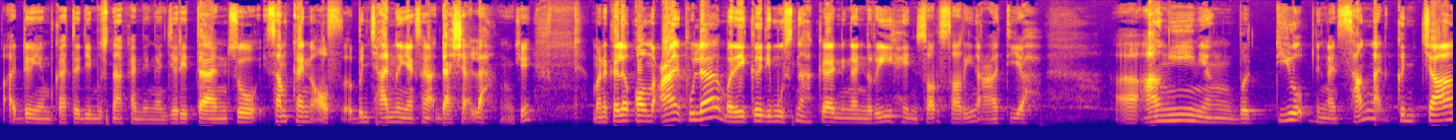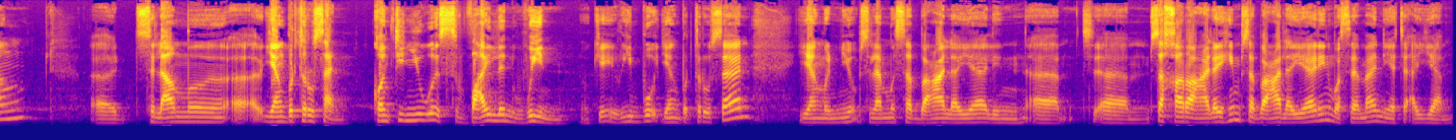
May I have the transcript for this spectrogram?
ada yang berkata dimusnahkan dengan jeritan. So some kind of bencana yang sangat dahsyat lah okay. manakala kaum Ad pula mereka dimusnahkan dengan rihin sarsarin atiyah. Uh, angin yang bertiup dengan sangat kencang uh, selama uh, yang berterusan continuous violent wind okay ribut yang berterusan yang meniup selama sab'a layalin uh, um, sakhara alaihim sab'a layalin wa thamaniyata ayyam.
